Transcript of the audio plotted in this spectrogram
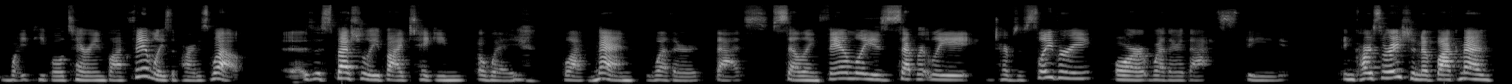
white people tearing black families apart as well, especially by taking away black men, whether that's selling families separately in terms of slavery or whether that's the incarceration of black men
